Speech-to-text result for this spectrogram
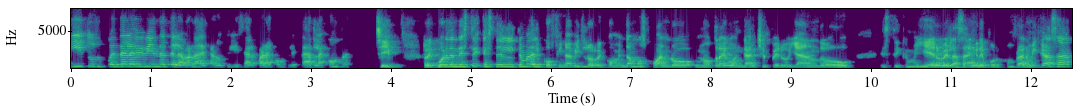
Y tu cuenta de vivienda te la van a dejar utilizar para completar la compra. Sí, recuerden, este, este, el tema del Cofinavit lo recomendamos cuando no traigo enganche, pero ya ando, este, que me hierve la sangre por comprar mi casa.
